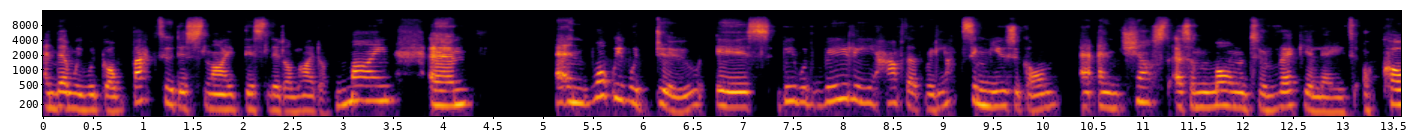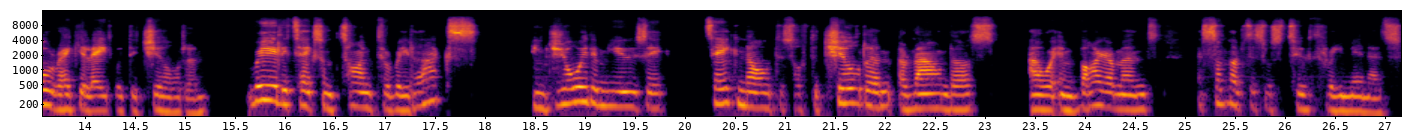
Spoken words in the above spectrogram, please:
And then we would go back to this slide, this little light of mine. Um, and what we would do is we would really have that relaxing music on and just as a moment to regulate or co-regulate with the children really take some time to relax enjoy the music take notice of the children around us our environment and sometimes this was two three minutes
